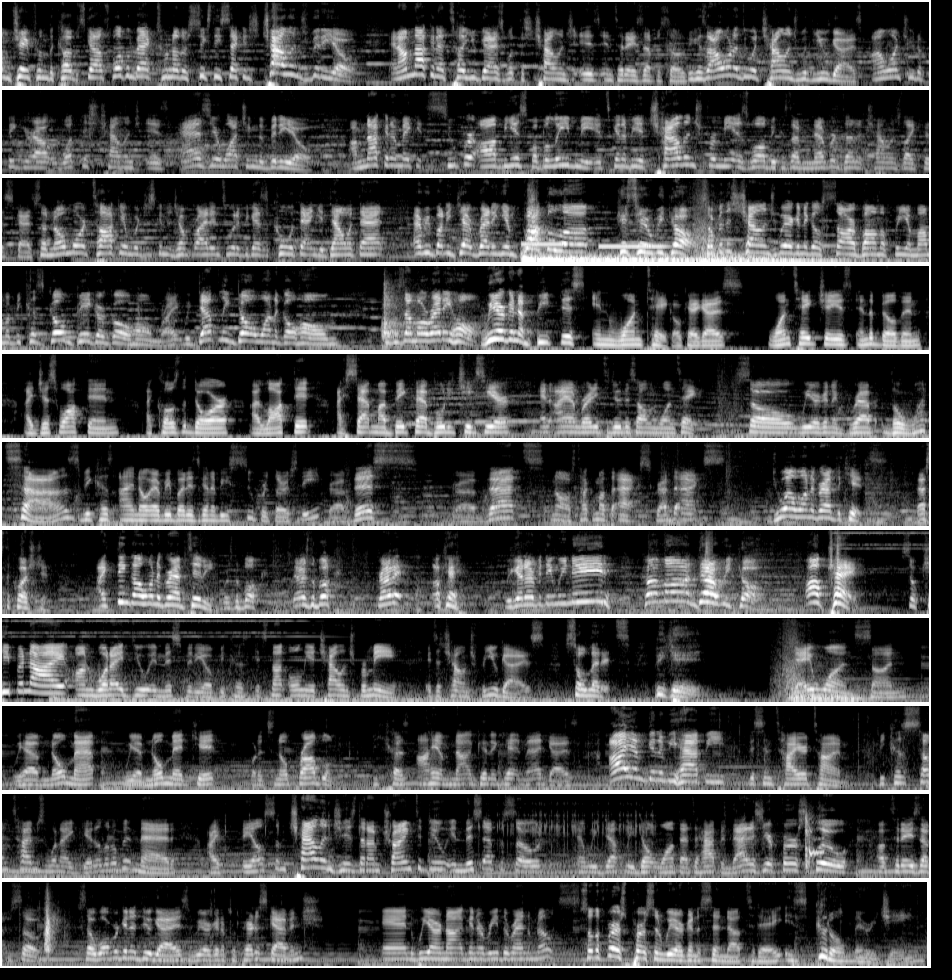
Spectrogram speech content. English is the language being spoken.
I'm Jay from the Kubz Scouts. Welcome back to another 60 seconds challenge video. And I'm not gonna tell you guys what this challenge is in today's episode because I wanna do a challenge with you guys. I want you to figure out what this challenge is as you're watching the video. I'm not gonna make it super obvious, but believe me, it's gonna be a challenge for me as well because I've never done a challenge like this, guys. So no more talking, we're just gonna jump right into it. If you guys are cool with that and you're down with that, everybody get ready and buckle up, because here we go. So for this challenge, we're gonna go Tsar Bomba for your mama because go big or go home, right? We definitely don't want to go home because I'm already home. We are gonna beat this in one take, okay, guys? One take Jay is in the building. I just walked in. I closed the door. I locked it. I sat my big fat booty cheeks here, and I am ready to do this all in one take. So we are gonna grab the watsas because I know everybody's gonna be super thirsty. Grab this. Grab that. No, I was talking about the axe. Grab the axe. Do I want to grab the kids? That's the question. I think I want to grab Timmy. Where's the book? There's the book. Grab it. Okay. We got everything we need. Come on. There we go. Okay. So keep an eye on what I do in this video because it's not only a challenge for me, it's a challenge for you guys. So let it begin. Day one, son. We have no map, we have no med kit, but it's no problem because I am not gonna get mad, guys. I am gonna be happy this entire time because sometimes when I get a little bit mad, I fail some challenges that I'm trying to do in this episode, and we definitely don't want that to happen. That is your first clue of today's episode. So what we're gonna do, guys, we are gonna prepare to scavenge, and we are not gonna read the random notes. So the first person we are gonna send out today is good old Mary Jane,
